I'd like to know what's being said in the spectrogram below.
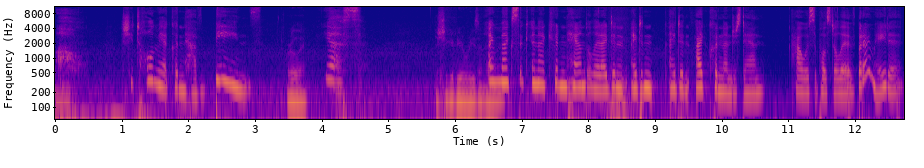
oh, she told me I couldn't have beans. Really? Yes, Did she give you a reason why? I'm Mexican. I couldn't handle it. I didn't. I didn't. I didn't. I couldn't understand how I was supposed to live, but I made it.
